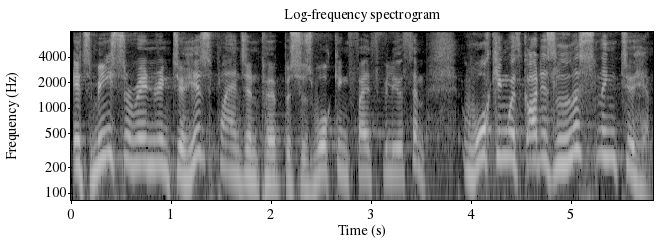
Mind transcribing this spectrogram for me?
It's me surrendering to His plans and purposes, walking faithfully with Him. Walking with God is listening to Him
